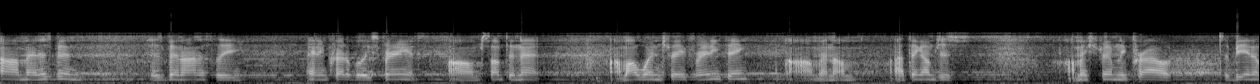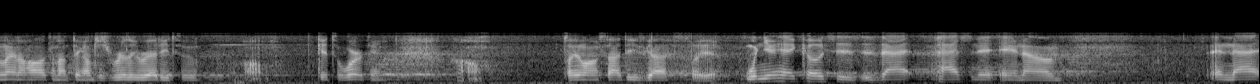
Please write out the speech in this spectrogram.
Oh man, it's been it's been honestly an incredible experience. Um, something that um, I wouldn't trade for anything, um, and I'm I think I'm just I'm extremely proud to be an Atlanta Hawk, and I think I'm just really ready to um, get to work and um, play alongside these guys. So yeah. When your head coach is, is that passionate and um and that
